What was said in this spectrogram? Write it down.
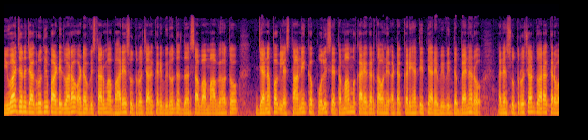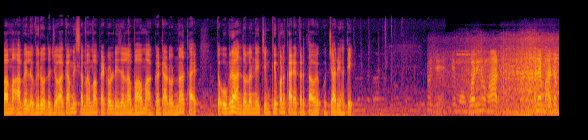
યુવા જનજાગૃતિ પાર્ટી દ્વારા ઓઢવ વિસ્તારમાં ભારે સૂત્રોચ્ચાર કરી વિરોધ દર્શાવવામાં આવ્યો હતો. જેના પગલે સ્થાનિક પોલીસે તમામ કાર્યકર્તાઓની અટક કરી હતી ત્યારે વિવિધ બેનરો અને સૂત્રોચ્ચાર દ્વારા કરવામાં આવેલ વિરોધ જો આગામી સમયમાં પેટ્રોલ ડીઝલના ભાવમાં ઘટાડો ન થાય તો ઉગ્ર આંદોલનની ચીમકી પણ કાર્યકર્તાઓએ ઉચ્ચારી હતી. એ મોંઘવારીનો માર અને ભાજપ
